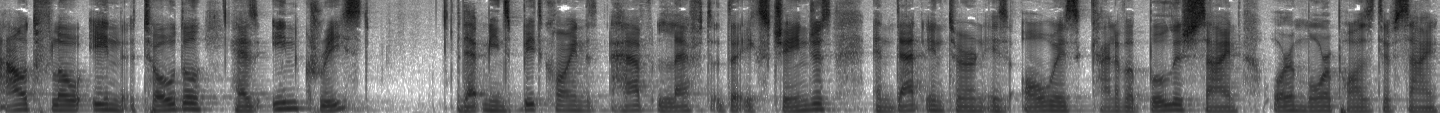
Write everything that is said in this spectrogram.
outflow in total has increased that means Bitcoin have left the exchanges, and that in turn is always kind of a bullish sign or a more positive sign,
